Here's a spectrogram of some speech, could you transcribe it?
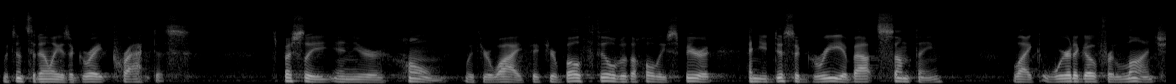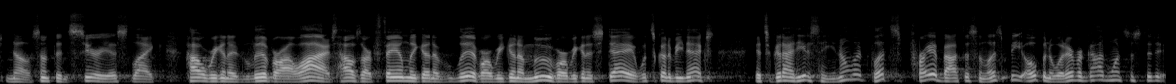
which incidentally is a great practice, especially in your home with your wife. If you're both filled with the Holy Spirit and you disagree about something, like where to go for lunch. No, something serious like how are we going to live our lives? How's our family going to live? Are we going to move? Are we going to stay? What's going to be next? It's a good idea to say, you know what, let's pray about this and let's be open to whatever God wants us to do.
